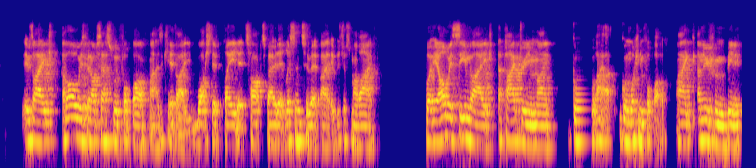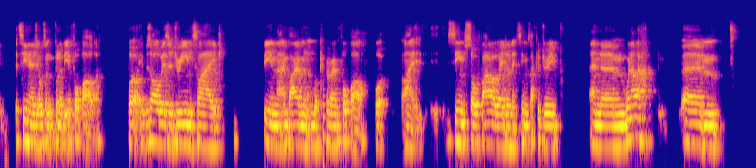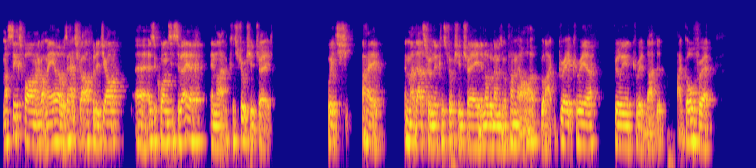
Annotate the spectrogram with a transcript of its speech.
it was like I've always been obsessed with football. Like, as a kid, I watched it, played it, talked about it, listened to it. Like it was just my life. But it always seemed like a pipe dream. Like go like, go and work in football. Like I knew from being a, a teenager, I wasn't going to be a footballer, but it was always a dream to like be in that environment and work around football. But like, it seems so far away, doesn't it? it seems like a dream. And um, when I left um, my sixth form and I got my A levels, I actually got offered a job uh, as a quantity surveyor in like the construction trade, which I and my dad's from the construction trade and other members of my family. Oh, like great career, brilliant career. That I go for it.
